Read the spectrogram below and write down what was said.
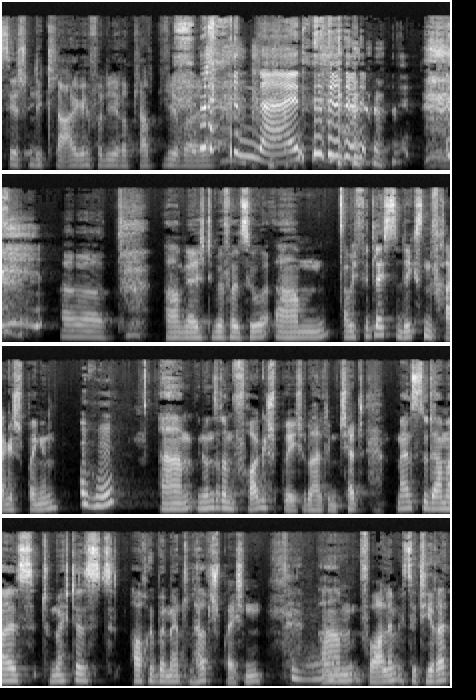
Ich sehe schon die Klage von ihrer Plattenfirma. Nein. aber ähm, ja, ich stimme voll zu. Ähm, aber ich würde gleich zur nächsten Frage springen. Mhm. Ähm, in unserem Vorgespräch oder halt im Chat meinst du damals, du möchtest auch über Mental Health sprechen. Mhm. Ähm, vor allem, ich zitiere,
